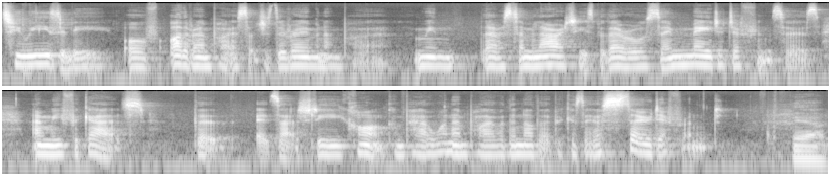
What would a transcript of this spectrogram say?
too easily of other empires such as the Roman Empire. I mean, there are similarities, but there are also major differences, and we forget that it's actually you can't compare one empire with another because they are so different. Yeah.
